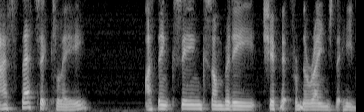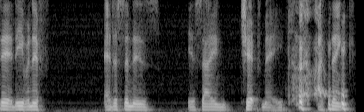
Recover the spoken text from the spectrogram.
Aesthetically, I think seeing somebody chip it from the range that he did, even if Ederson is is saying chip me, I think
